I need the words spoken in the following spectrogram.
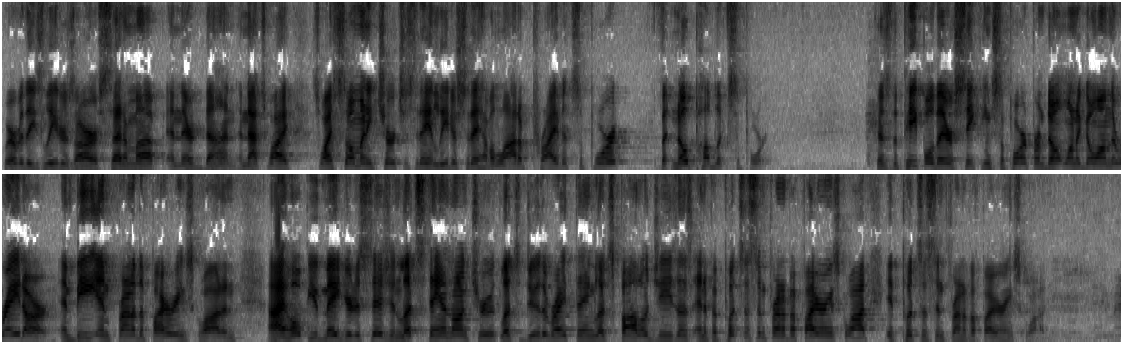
Whoever these leaders are, set them up and they're done. And that's why, that's why so many churches today and leaders today have a lot of private support, but no public support because the people they're seeking support from don't want to go on the radar and be in front of the firing squad. And I hope you've made your decision. Let's stand on truth. Let's do the right thing. Let's follow Jesus. And if it puts us in front of a firing squad, it puts us in front of a firing squad. Amen.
